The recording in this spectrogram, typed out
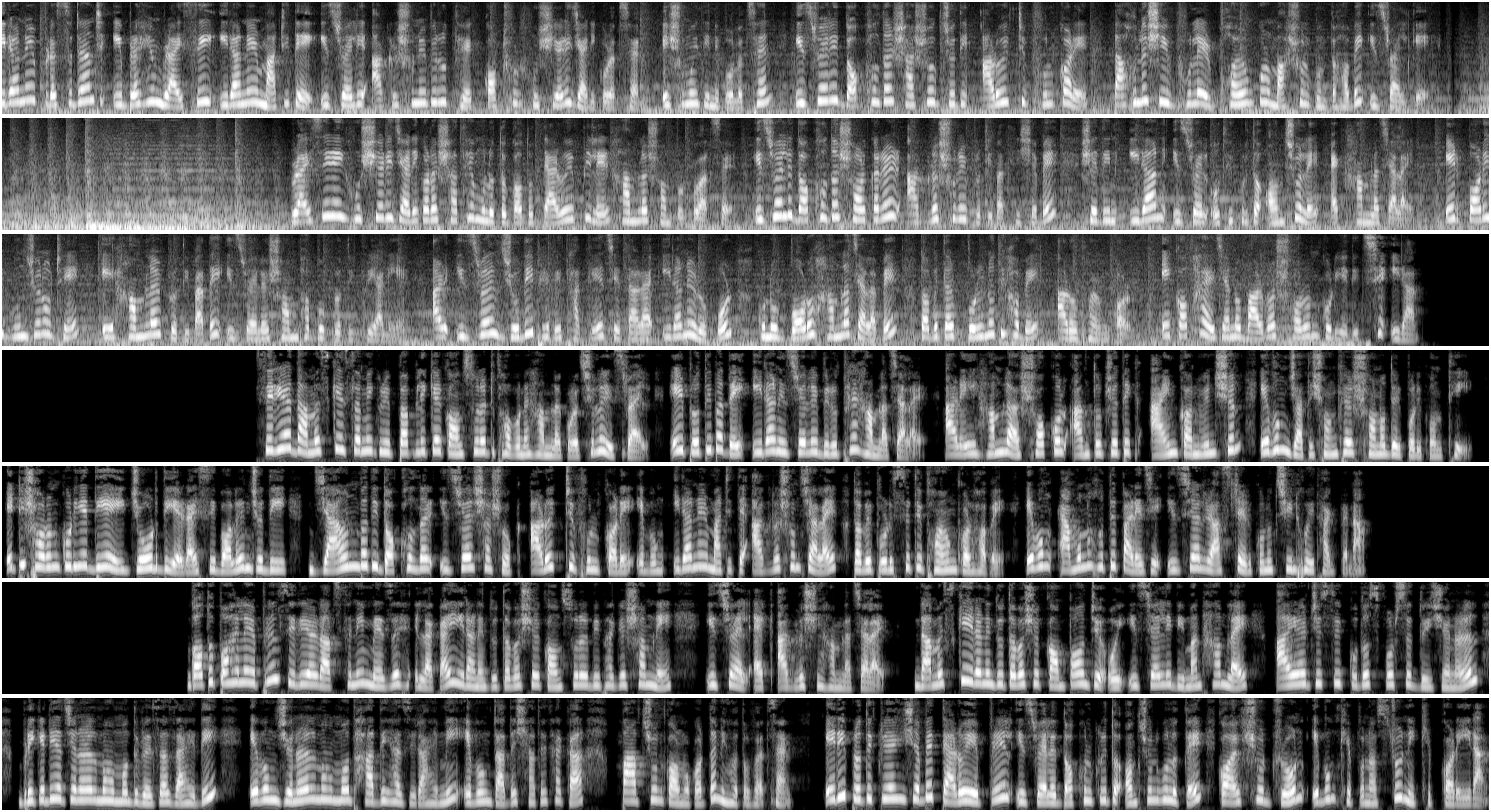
ইরানের president Ebrahim Raisi ইরানের মাটিতে ইসরায়েলি আগ্রাসনের বিরুদ্ধে কঠোর হুঁশিয়ারি জারি করেছেন। এ সময় তিনি বলেছেন, ইসরায়েলি দখলদার শাসক যদি আরও একটি ভুল করে, তাহলে সেই ভুলের ভয়ঙ্কর মাসুল গুনতে হবে ইসরায়েলকে। রাইসির এই হুঁশিয়ারি জারি করার সাথে মূলত গত তেরো এপ্রিলের হামলার সম্পর্ক আছে। ইসরায়েলি দখলদার সরকারের আগ্রাসনের প্রতিবাদ হিসেবে সেদিন ইরান ইসরায়েল অধিকৃত অঞ্চলে এক হামলা চালায়। এরপরে গুঞ্জন ওঠে এই হামলার প্রতিবাদে ইসরায়েলের সম্ভাব্য প্রতিক্রিয়া নিয়ে। আর ইসরায়েল যদি ভেবে থাকে যে তারা ইরানের ওপর কোনো বড় হামলা চালাবে, তবে তার পরিণতি হবে আরও ভয়ঙ্কর। এ কথায় যেন বারবার স্মরণ করিয়ে দিচ্ছে ইরান। সিরিয়ার দামেস্কে ইসলামিক রিপাবলিকের কনসুলেট ভবনে হামলা করেছিল ইসরায়েল। এই প্রতিবাদে ইরান ইসরায়েলের বিরুদ্ধে হামলা চালায়। আর এই হামলা সকল আন্তর্জাতিক আইন কনভেনশন এবং জাতিসংঘের সনদের পরিপন্থী। এটি স্মরণ করিয়ে দিয়েই জোর দিয়ে রাইসি বলেন, যদি জায়নবাদী দখলদার ইসরায়েল শাসক আরও একটি ভুল করে এবং ইরানের মাটিতে আগ্রাসন চালায়, তবে পরিস্থিতি ভয়ঙ্কর হবে এবং এমনও হতে পারে যে ইসরায়েল রাষ্ট্রের কোনো চিহ্নই থাকবে না। গত পহেলা এপ্রিল সিরিয়ার রাজধানী মেজেহ এলাকায় ইরানের দূতাবাসের কনসুলার বিভাগের সামনে ইসরায়েল এক আগ্রাসী হামলা চালায়। দামেস্কে ইরানের দূতাবাসের কম্পাউন্ডে ওই ইসরায়েলি বিমান হামলায় আইআরজিসি কুদস ফোর্সের দুই general, brigadier general Mohammad Reza Zahedi এবং জেনারেল মোহাম্মদ হাদি হাজি রাহেমি এবং তাদের সাথে থাকা পাঁচজন কর্মকর্তা নিহত হয়েছেন। এরই প্রতিক্রিয়া হিসেবে তেরো এপ্রিল ইসরায়েলের দখলকৃত অঞ্চলগুলোতে কয়েকশো ড্রোন এবং ক্ষেপণাস্ত্র নিক্ষেপ করে ইরান।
